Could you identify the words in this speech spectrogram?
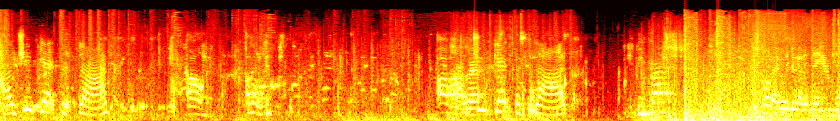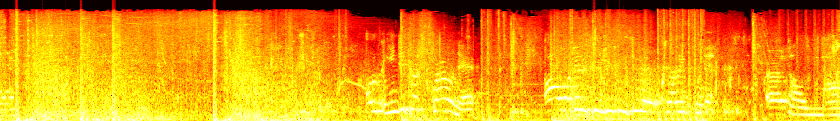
How'd you get the flag? Oh, okay. How'd you get the flag? you press. Not letting me do anything anymore. Oh, you need to press square on it. Oh, I didn't think you could do it. It. Uh, Oh my.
